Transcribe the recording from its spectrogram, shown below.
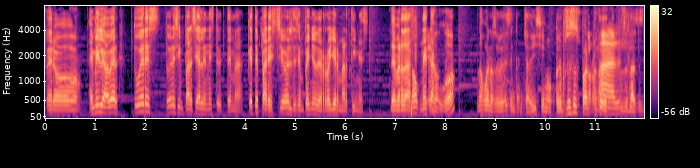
Pero, Emilio, a ver, tú eres, tú eres imparcial en este tema. ¿Qué te pareció el desempeño de Roger Martínez? De verdad, ¿neta jugó? No, bueno, se ve desencanchadísimo, pero pues eso es parte de, pues, las,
